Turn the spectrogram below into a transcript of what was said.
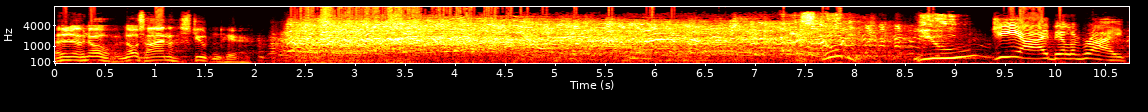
Uh, no, no, no, sir. I'm a student here. A student? You? Gee, I my Bill of Rights.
